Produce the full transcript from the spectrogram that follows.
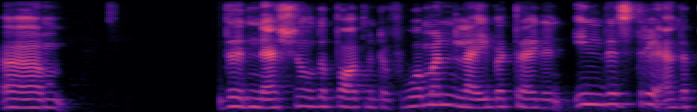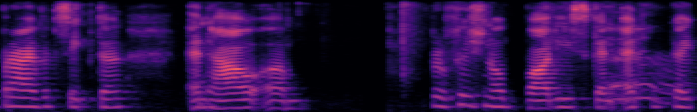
um, the National Department of Women, Labour, Trade and Industry and the private sector and how um, professional bodies can advocate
